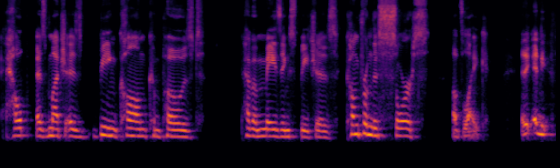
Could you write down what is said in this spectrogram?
help as much as being calm, composed, have amazing speeches, come from this source of like, and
